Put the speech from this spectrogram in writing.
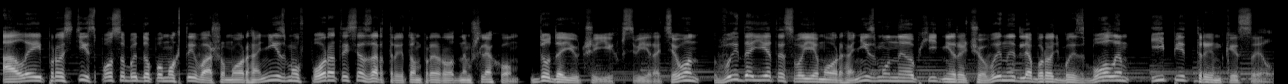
але й прості способи допомогти вашому організму впоратися з артритом природним шляхом. Додаючи їх в свій раціон, ви даєте своєму організму необхідні речовини для боротьби з болем і підтримки сил.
